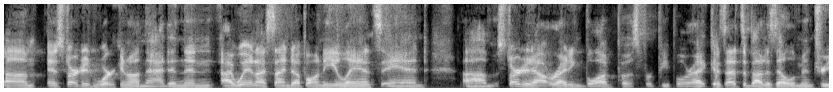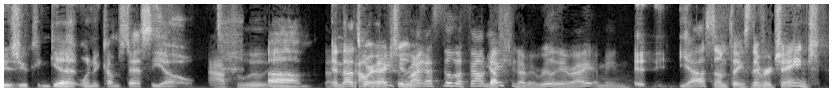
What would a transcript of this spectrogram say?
Um, and started working on that. And then I went, I signed up on Elance and um, started out writing blog posts for people, right? Because that's about as elementary as you can get when it comes to SEO. Absolutely. Um, that's and that's where actually, right? That's still the foundation yep. of it, really, right? I mean, it, yeah, some things never change.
